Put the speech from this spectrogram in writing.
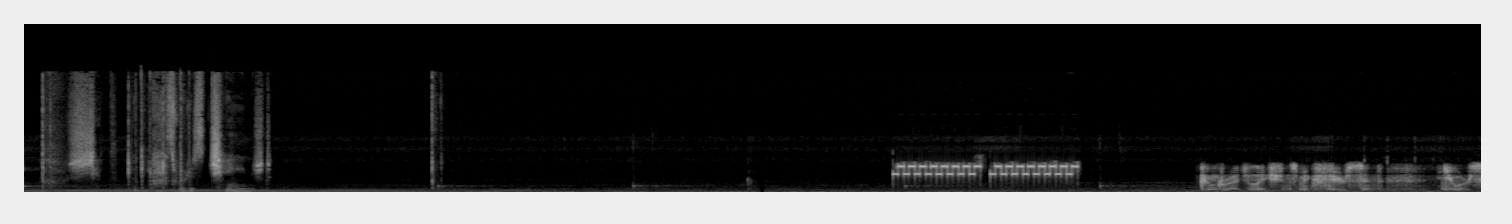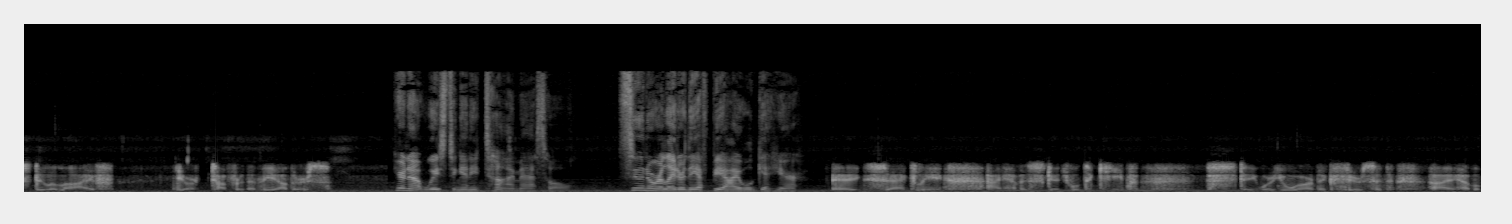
Oh, shit. The password has changed. Congratulations, McPherson. You are still alive. You're tougher than the others. You're not wasting any time, asshole. Sooner or later, the FBI will get here. Exactly. I have a schedule to keep. Stay where you are, McPherson. I have a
